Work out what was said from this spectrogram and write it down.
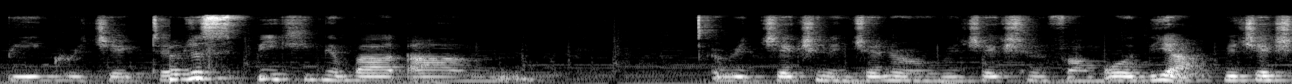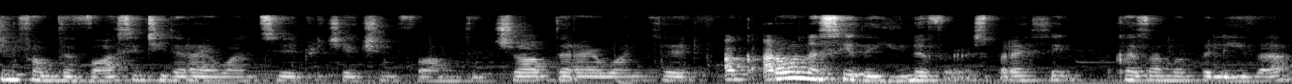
being rejected. I'm just speaking about um rejection in general, rejection from or yeah, rejection from the varsity that I wanted, rejection from the job that I wanted. I, I don't want to say the universe, but I think because I'm a believer,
